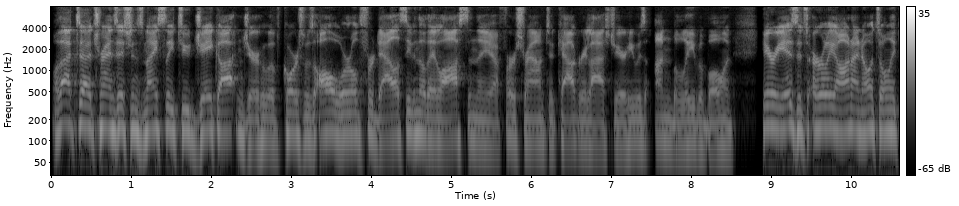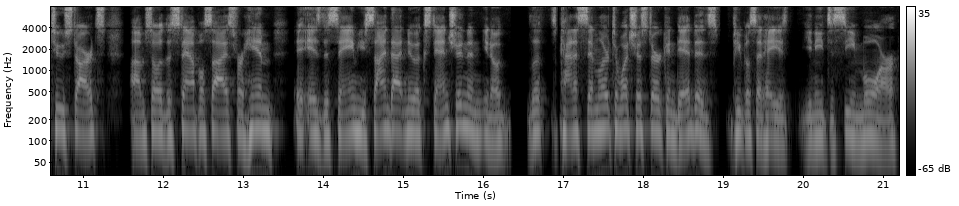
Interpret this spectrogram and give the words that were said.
Well, that uh, transitions nicely to Jake Oettinger, who, of course, was all world for Dallas, even though they lost in the uh, first round to Calgary last year. He was unbelievable. And here he is. It's early on. I know it's only two starts. Um, so the sample size for him is the same. He signed that new extension. And, you know, kind of similar to what Shesterkin did is people said, Hey, you need to see more.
